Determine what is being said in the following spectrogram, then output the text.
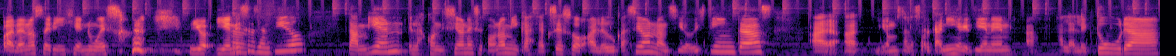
para no ser ingenues. Digo, y en ese sentido, también las condiciones económicas de acceso a la educación han sido distintas, a, digamos, a la cercanía que tienen a la lectura,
